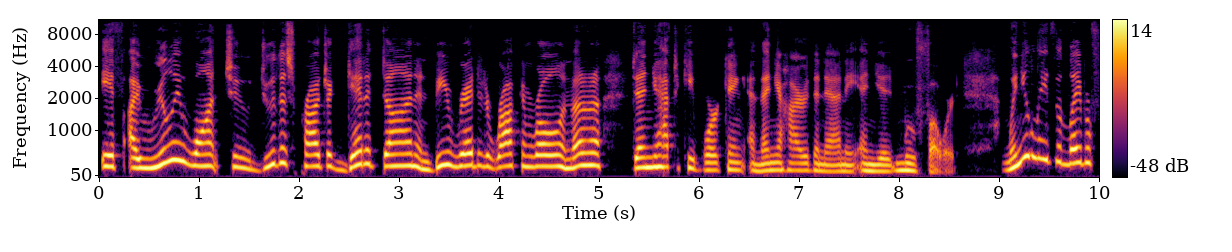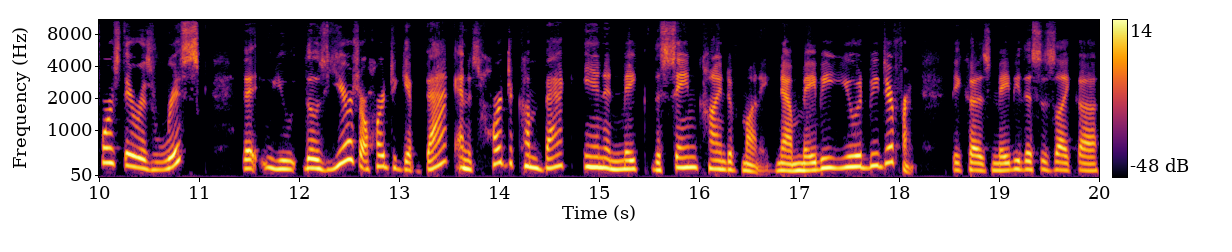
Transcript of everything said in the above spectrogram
If I really want to do this project, get it done and be ready to rock and roll and blah, blah, blah, then you have to keep working and then you hire the nanny and you move forward. When you leave the labor force, there is risk that you, those years are hard to get back and it's hard to come back in and make the same kind of money. Now, maybe you would be different because maybe this is like a,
